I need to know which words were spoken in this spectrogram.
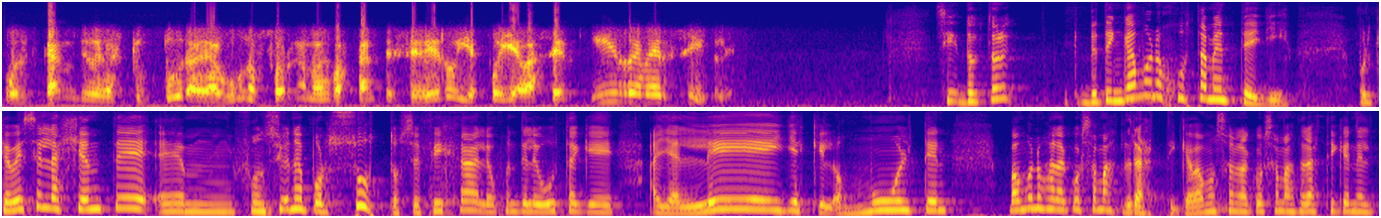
o el cambio de la estructura de algunos órganos es bastante severo y después ya va a ser irreversible. Sí, doctor, detengámonos justamente allí, porque a veces la gente em, funciona por susto, se fija, a la gente le gusta que haya leyes, que los multen. Vámonos a la cosa más drástica, vamos a una cosa más drástica en el,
